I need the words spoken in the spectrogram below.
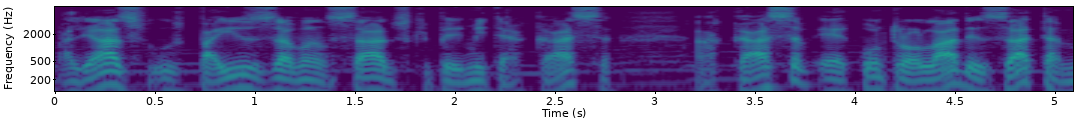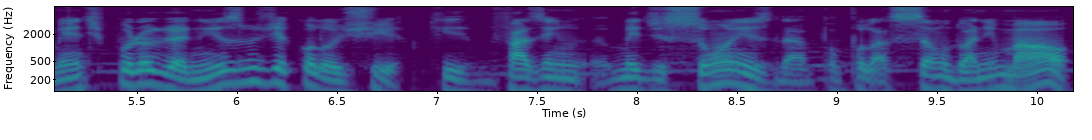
Aliás, os países avançados que permitem a caça, a caça é controlada exatamente por organismos de ecologia, que fazem medições da população do animal,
